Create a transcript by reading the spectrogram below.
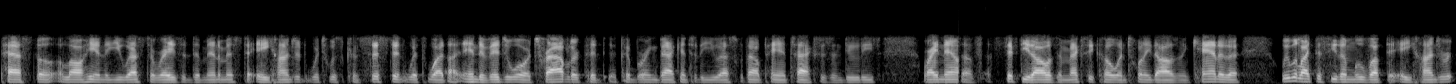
passed a law here in the U.S. to raise the de minimis to 800, which was consistent with what an individual or traveler could could bring back into the U.S. without paying taxes and duties. Right now, of $50 in Mexico and $20 in Canada. We would like to see them move up to 800.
